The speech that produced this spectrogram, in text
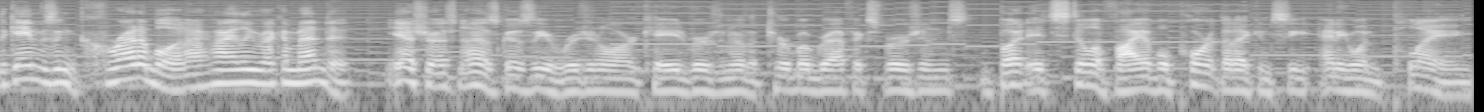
The game is incredible and I highly recommend it. Yeah, sure, it's not as good as the original arcade version or the TurboGrafx versions, but it's still a viable port that I can see anyone playing.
